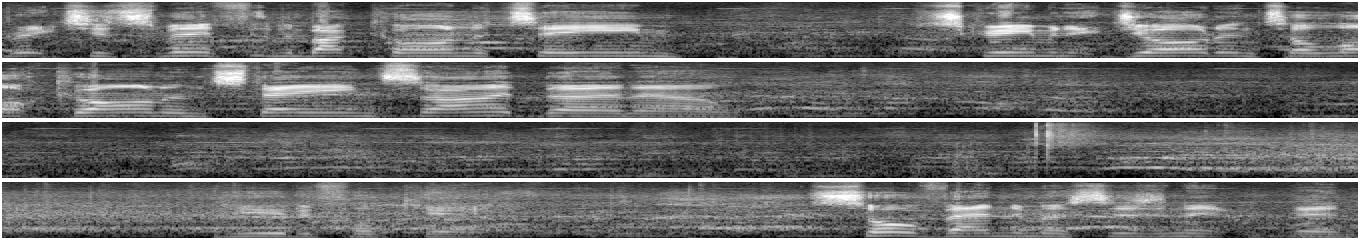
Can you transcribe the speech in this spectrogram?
Richard Smith in the back corner team screaming at Jordan to lock on and stay inside there now. Beautiful kick. So venomous, isn't it, Finn?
